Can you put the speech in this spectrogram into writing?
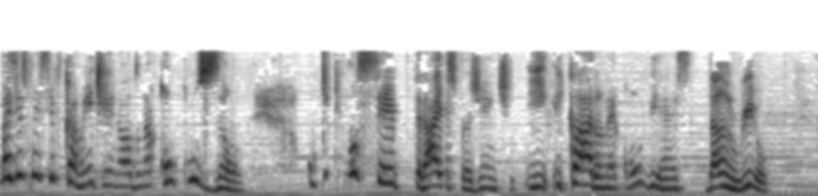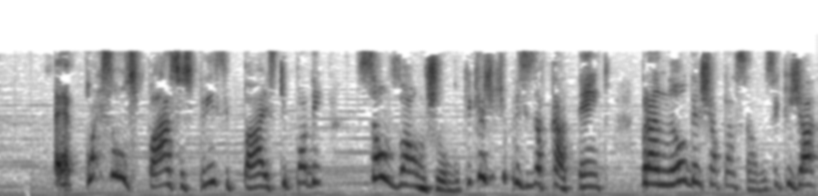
mas especificamente, Reinaldo, na conclusão. O que, que você traz para gente? E, e, claro, né, com o viés da Unreal, é, quais são os passos principais que podem salvar um jogo? O que, que a gente precisa ficar atento para não deixar passar. Você que já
